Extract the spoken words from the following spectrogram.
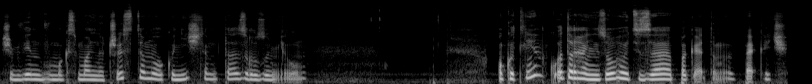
щоб він був максимально чистим, лаконічним та зрозумілим. У Kotlin код організовується за пакетами package.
